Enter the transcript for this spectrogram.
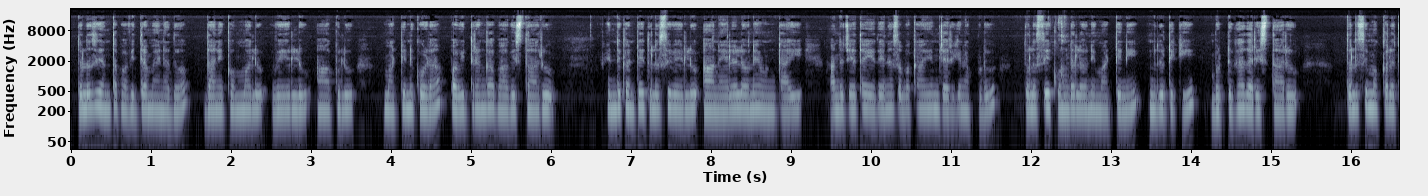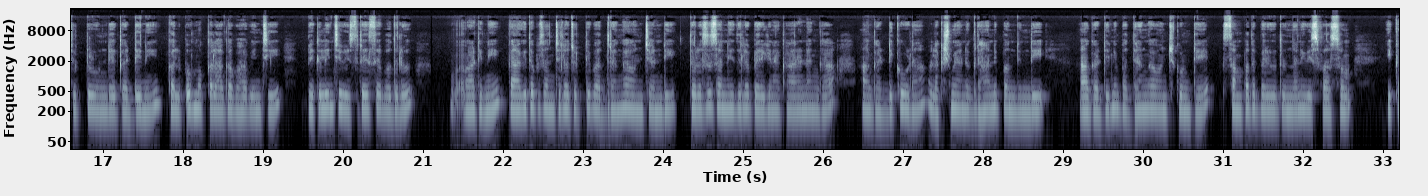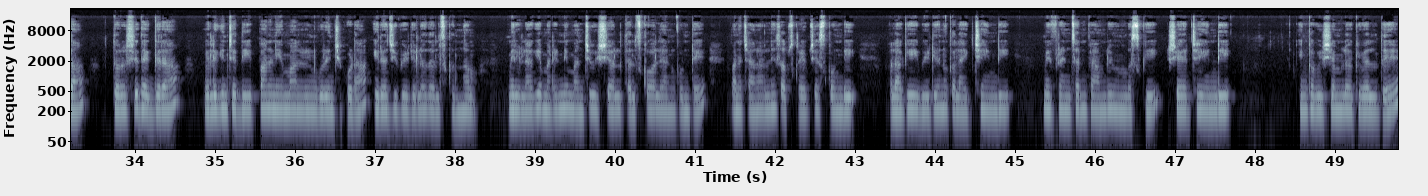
తులసి ఎంత పవిత్రమైనదో దాని కొమ్మలు వేర్లు ఆకులు మట్టిని కూడా పవిత్రంగా భావిస్తారు. ఎందుకంటే తులసి వేర్లు ఆ నేలలోనే ఉంటాయి. అందుచేత ఏదైనా శుభకార్యం జరిగినప్పుడు తులసి కుండలోని మట్టిని నుదుటికి బొట్టుగా ధరిస్తారు. తులసి మొక్కల చుట్టూ ఉండే గడ్డిని కలుపు మొక్కలాగా భావించి పికిలించి విసిరేసే బదులు వాటిని కాగితపు సంచుల చుట్టి భద్రంగా ఉంచండి. తులసి సన్నిధిలో పెరిగిన కారణంగా ఆ గడ్డి కూడా లక్ష్మి అనుగ్రహాన్ని పొందింది. ఆ గడ్డిని భద్రంగా ఉంచుకుంటే సంపద పెరుగుతుందని విశ్వాసం. ఇక తులసి దగ్గర వెలిగించే దీపాన నియమాలను గురించి కూడా ఈరోజు వీడియోలో తెలుసుకుందాం. మీరు ఇలాగే మరిన్ని మంచి విషయాలు తెలుసుకోవాలి అనుకుంటే మన ఛానల్ని సబ్స్క్రైబ్ చేసుకోండి. అలాగే ఈ వీడియోను ఒక లైక్ చేయండి. మీ ఫ్రెండ్స్ అండ్ ఫ్యామిలీ మెంబర్స్కి షేర్ చేయండి. ఇంకా విషయంలోకి వెళ్తే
